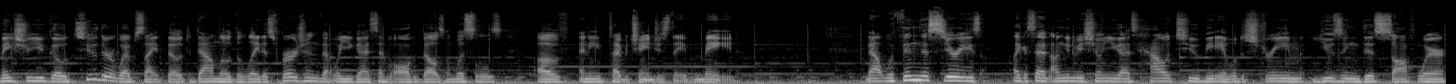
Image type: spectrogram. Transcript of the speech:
Make sure you go to their website though to download the latest version. That way, you guys have all the bells and whistles of any type of changes they've made. Now, within this series, like I said, I'm going to be showing you guys how to be able to stream using this software.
